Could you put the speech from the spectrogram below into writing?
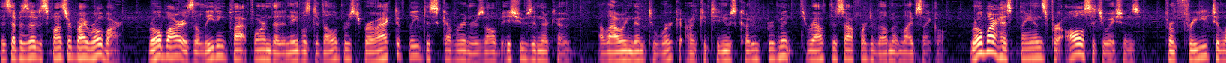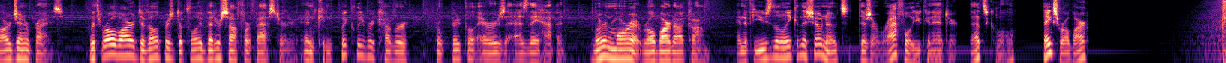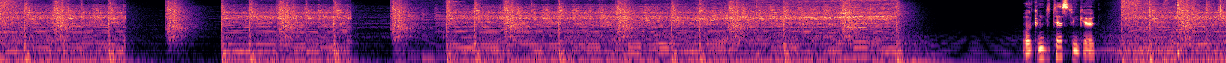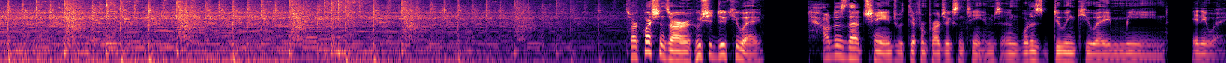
This episode is sponsored by Rollbar. Rollbar is the leading platform that enables developers to proactively discover and resolve issues in their code, allowing them to work on continuous code improvement throughout the software development lifecycle. Rollbar has plans for all situations, from free to large enterprise. With Rollbar, developers deploy better software faster and can quickly recover from critical errors as they happen. Learn more at rollbar.com. And if you use the link in the show notes, there's a raffle you can enter. That's cool. Thanks, Rollbar. Welcome to Test and Code. So, our questions are Who should do QA? How does that change with different projects and teams? And what does doing QA mean anyway?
